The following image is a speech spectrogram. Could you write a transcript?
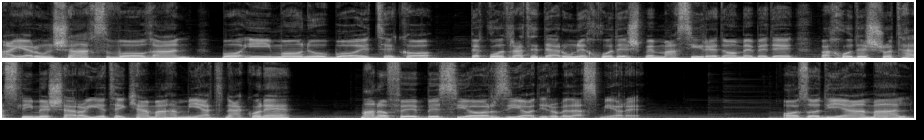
اگر اون شخص واقعا با ایمان و با اتکا به قدرت درون خودش به مسیر ادامه بده و خودش رو تسلیم شرایط کم اهمیت نکنه منافع بسیار زیادی رو به دست میاره. آزادی عمل،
